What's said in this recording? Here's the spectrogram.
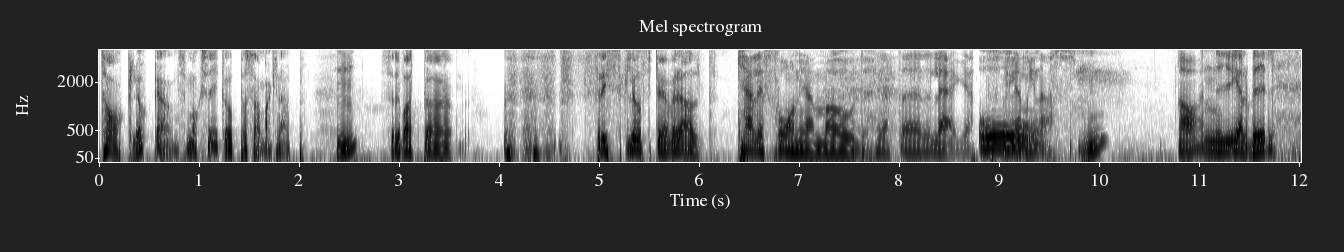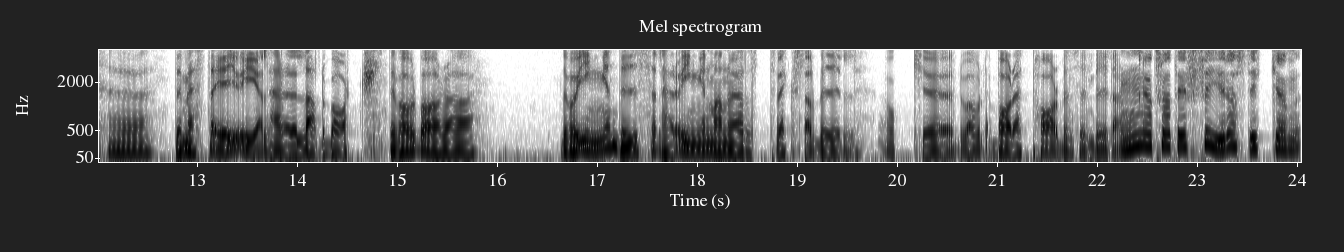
takluckan som också gick upp på samma knapp. Mm. Så det var bara frisk luft överallt. California Mode heter läget, Åh. vill jag minnas. Mm. Ja, en ny elbil. Eh, det mesta är ju el här, eller laddbart. Det var väl bara... Det var ju ingen diesel här och ingen manuellt växlad bil Och eh, det var väl bara ett par bensinbilar. Mm, jag tror att det är fyra stycken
